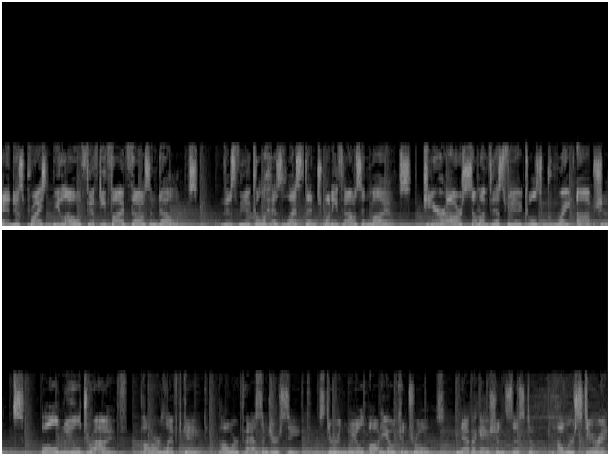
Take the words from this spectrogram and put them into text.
and is priced below $55,000. This vehicle has less than 20,000 miles. Here are some of this vehicle's great options. All-wheel drive, power liftgate, power passenger seat, steering wheel audio controls, navigation system, power steering,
